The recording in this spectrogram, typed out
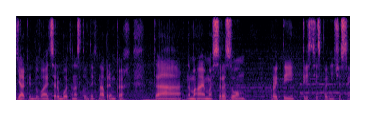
як відбувається робота на складних напрямках, та намагаємось разом пройти крізь ці складні часи.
